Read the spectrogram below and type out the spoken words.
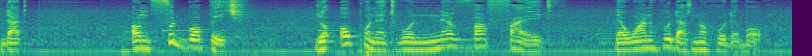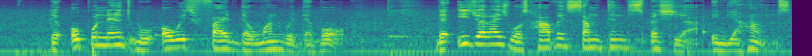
that on football pitch your opponent will never fight the one who does not hold the ball the opponent will always fight the one with the ball. The Israelites was having something special in their hands,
